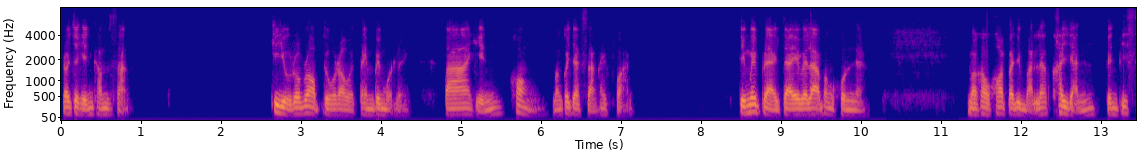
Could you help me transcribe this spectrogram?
เราจะเห็นคำสั่ง ที่อยู่รอบๆตัวเราเต็มไปหมดเลย ตาเห็นห้องมันก็จะสั่งให้ฝันจึงไม่แปลกใจเวลาบางคนเนี่ยมาเข้าคอร์สปฏิบัติแล้วขยันเป็นพิเศ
